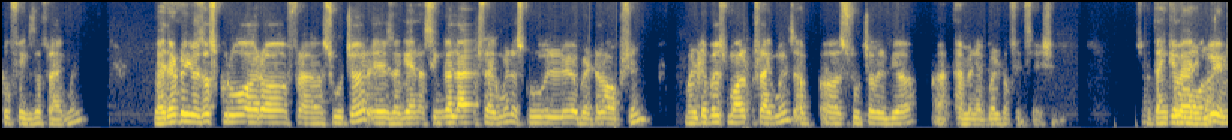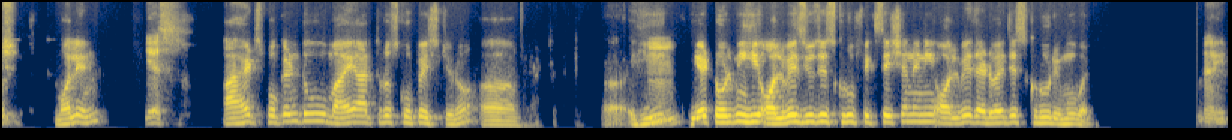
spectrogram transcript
to fix the fragment whether to use a screw or a suture is again a single large fragment. A screw will be a better option. Multiple small fragments, a, a suture will be a, a, amenable to fixation. So thank you so very Maulin, much. Maulin. Yes. I had spoken to my arthroscopist, you know. Uh, uh, he mm -hmm. he had told me he always uses screw fixation and he always advises screw removal. Right.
